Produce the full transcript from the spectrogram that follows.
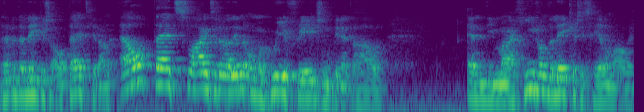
Dat hebben de Lakers altijd gedaan. Altijd slaagt ze er wel in om een goede free agent binnen te halen. En die magie van de Lakers is helemaal weg.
